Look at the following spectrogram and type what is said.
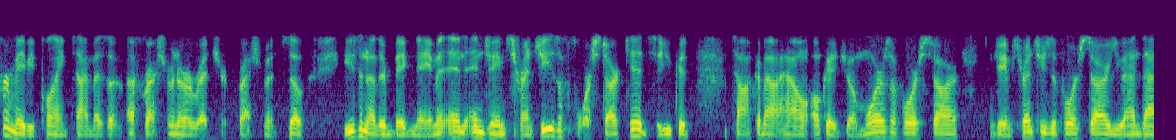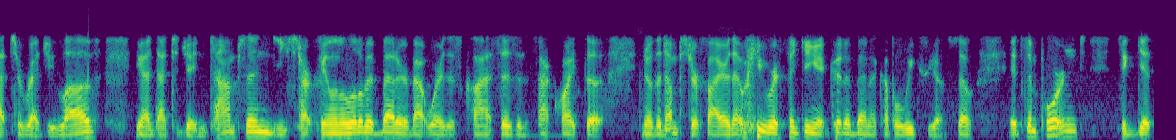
for maybe playing time as a, a freshman or a redshirt freshman. So he's another big name. And and James Frenchie is a four star kid. So you could talk about how okay Joe Moore is a four star. James Frenchie's a four star. You add that to Reggie Love. You add that to Jaden Thompson. You start feeling a little bit better about where this class is, and it's not quite the you know the dumpster fire that we were thinking it could have been a couple weeks ago. So it's important to get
